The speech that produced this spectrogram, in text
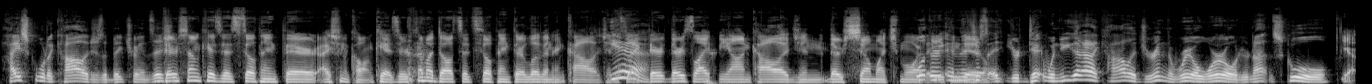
high school to college is a big transition. There's some kids that still think they're I shouldn't call them kids. There's some adults that still think they're living in college. And it's Yeah. like there, there's life beyond college and there's so much more well, that you can and it's just uh, you're di- when you get out of college, you're in the real world. You're not in school. yeah.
